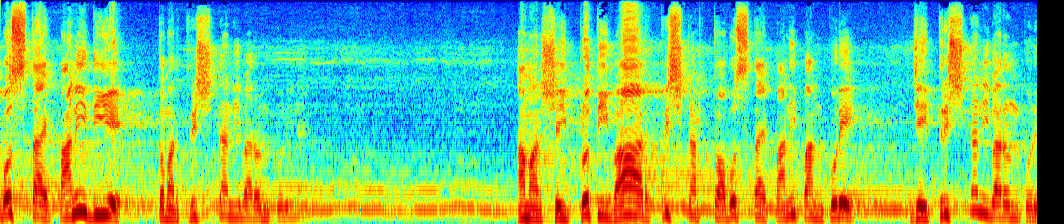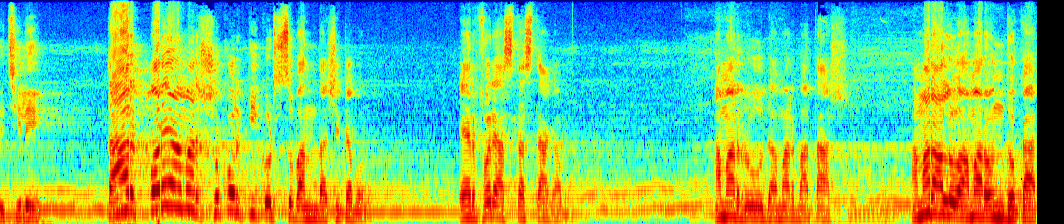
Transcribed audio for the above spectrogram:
অবস্থায় পানি দিয়ে তোমার তৃষ্ণা নিবারণ করি নাই? আমার সেই প্রতিবার তৃষ্ণার্ত অবস্থায় পানি পান করে যেই তৃষ্ণা নিবারণ করেছিলে, তারপরে আমার শকর কি করছ বান্দা, সেটা বলো। এরপরে আস্তে আস্তে আগাবো। আমার রোদ, আমার বাতাস, আমার আলো, আমার অন্ধকার,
